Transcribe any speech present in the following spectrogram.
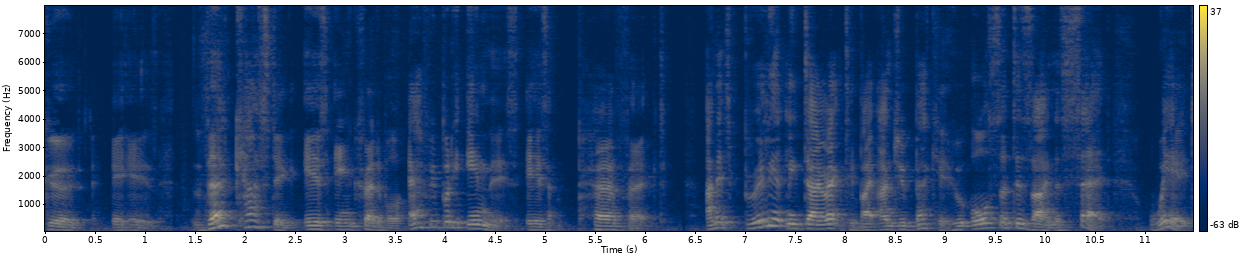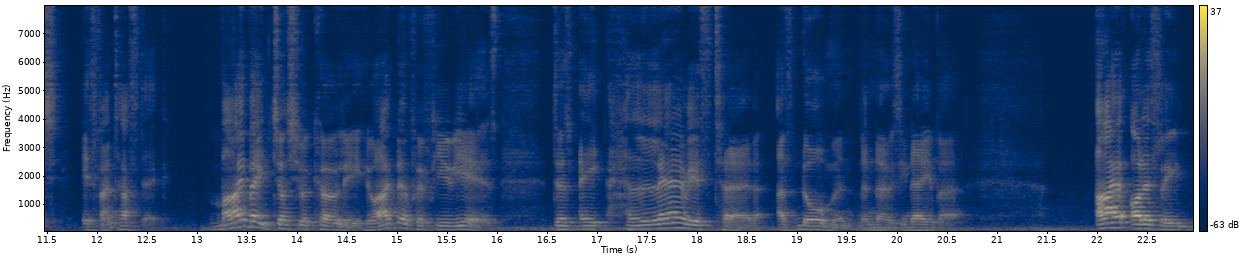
good it is. The casting is incredible. Everybody in this is perfect. And it's brilliantly directed by Andrew Beckett, who also designed the set, which is fantastic. My mate Joshua Coley, who I've known for a few years, does a hilarious turn as Norman, the nosy neighbour. I honestly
